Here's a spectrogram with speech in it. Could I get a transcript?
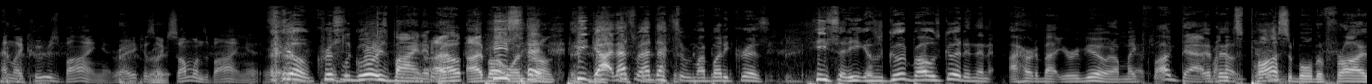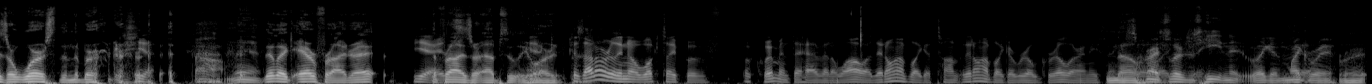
and like who's buying it, right? Because Right. like someone's buying it, right? Yo, Chris Lagori's buying it, bro. I- I bought he one said, drunk. He got that's what that's what my buddy Chris. He said he goes good, bro. It was good, and then I heard about your review, and I'm like, Gotcha. fuck that. If bro. it's possible, the fries are worse than the burger. Yeah, oh man, They're like air fried, right? yeah. the fries are absolutely hard. Because I don't really know what type of equipment they have at Awawa. They don't have like a ton. They don't have like a real grill or anything. No. so, right? like, So they're just heating it like a microwave. Right.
